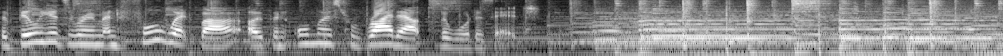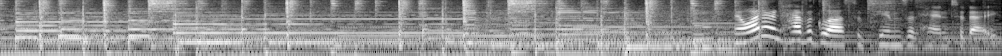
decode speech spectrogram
The billiards room and full wet bar open almost right out to the water's edge. Have a glass of Pimm's at hand today,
